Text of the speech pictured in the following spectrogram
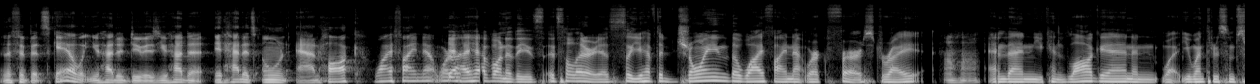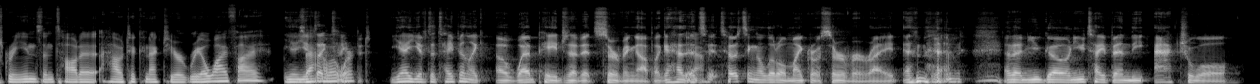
And the Fitbit scale, what you had to do is you had to, it had its own ad hoc Wi Fi network. Yeah, I have one of these. It's hilarious. So you have to join the Wi Fi network first, right? Uh-huh. And then you can log in and what, you went through some screens and taught it how to connect to your real Wi Fi? Yeah, you have to like, type, Yeah, you have to type in like a web page that it's serving up. Like it has, yeah. it's, it's hosting a little micro server, right? And then, yeah. and then you go and you type in the actual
